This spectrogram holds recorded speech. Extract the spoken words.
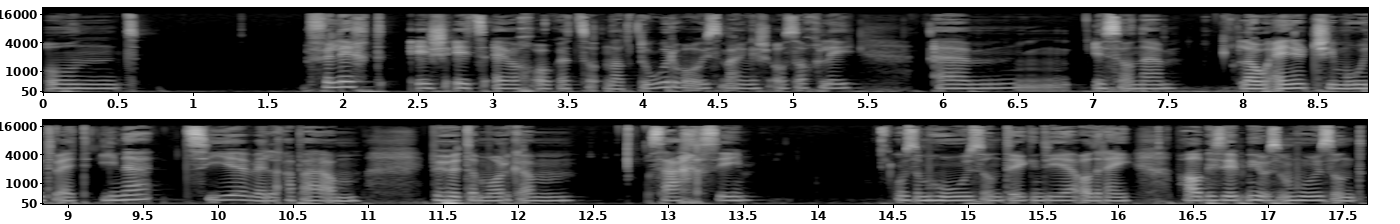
Und vielleicht ist jetzt einfach auch so die Natur, die uns manchmal auch so ein bisschen ähm, in so einen Low-Energy-Mood reinziehen weil eben am, ich bin heute Morgen um 6 Uhr aus dem Haus und irgendwie, oder nein, um halb sieben aus dem Haus und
